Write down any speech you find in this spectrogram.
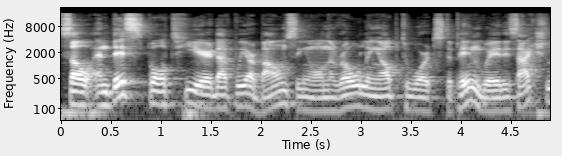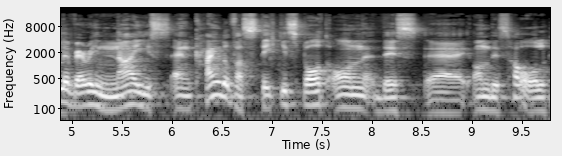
So, and this spot here that we are bouncing on and rolling up towards the pin with is actually a very nice and kind of a sticky spot on this uh, on this hole,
